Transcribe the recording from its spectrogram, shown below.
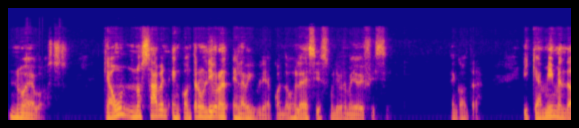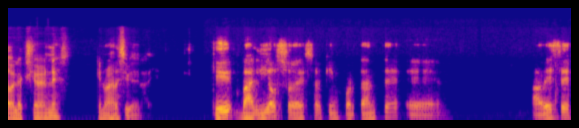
nuevos, que aún no saben encontrar un libro en la Biblia, cuando vos le decís un libro medio difícil encontrar. Y que a mí me han dado lecciones que no las recibido de nadie. Qué valioso eso, qué importante. Eh, a veces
